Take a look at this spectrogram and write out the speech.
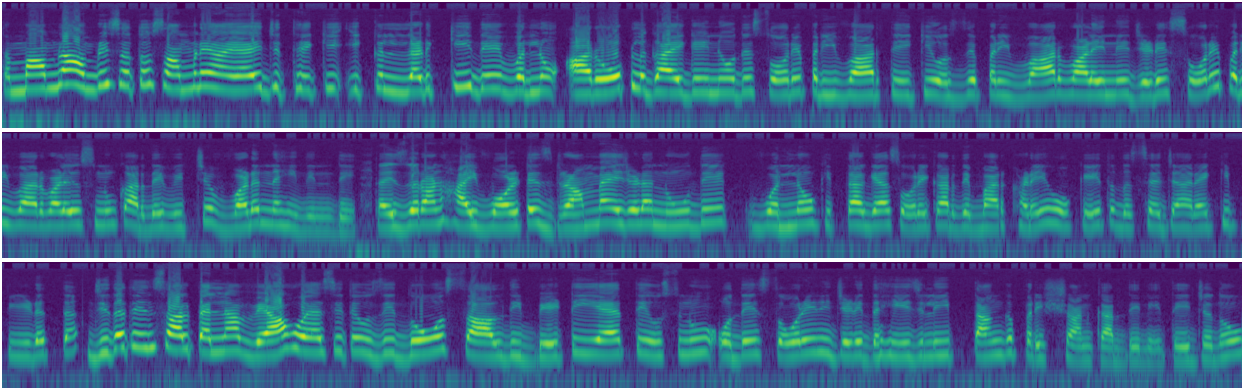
ਤਾਂ ਮਾਮਲਾ ਅੰਮ੍ਰਿਤਸਰ ਤੋਂ ਸਾਹਮਣੇ ਆਇਆ ਹੈ, ਜਿੱਥੇ ਕਿ ਇੱਕ ਲੜਕੀ ਦੇ ਵੱਲੋਂ ਆਰੋਪ ਲਗਾਏ ਗਏ ਨੇ। ਉਹਦੇ ਸਹੁਰੇ ਪਰਿਵਾਰ ਤੇ ਕਿ ਉਸਦੇ ਪਰਿਵਾਰ ਵਾਲੇ ਨੇ ਜਿਹੜੇ ਸਹੁਰੇ ਪਰਿਵਾਰ ਵਾਲੇ ਉਸ ਨੂੰ ਘਰ ਦੇ ਵਿੱਚ ਵੜਨ ਨਹੀਂ ਦਿੰਦੇ। ਤਾਂ ਇਸ ਦੌਰਾਨ ਹਾਈ ਵੋਲਟੇਜ ਡਰਾਮਾ ਹੈ, ਜਿਹੜਾ ਨੂੰ ਦੇ ਵੱਲੋਂ ਕੀਤਾ ਗਿਆ। ਸਹੁਰੇ ਘਰ ਦੇ ਬਾਹਰ ਖੜੇ ਹੋ ਕੇ ਤਾਂ ਦੱਸਿਆ ਜਾ ਰਿਹਾ ਹੈ ਕਿ ਪੀੜਤ, ਜਿਹਦਾ 3 ਸਾਲ ਪਹਿਲਾਂ ਵਿਆਹ ਹੋਇਆ ਸੀ ਤੇ ਉਸਦੀ 2 ਸਾਲ ਦੀ ਬੇਟੀ ਹੈ ਤੇ ਉਸ ਨੂੰ ਉਹਦੇ ਸਹੁਰੇ ਨੇ ਜਿਹੜੇ ਦਹੇਜ ਲਈ ਤੰਗ ਪਰੇਸ਼ਾਨ ਕਰਦੇ ਨੇ। ਤੇ ਜਦੋਂ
